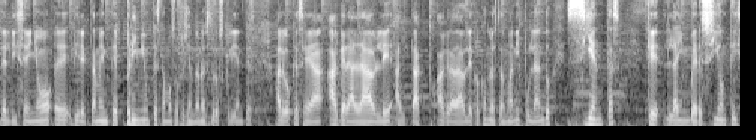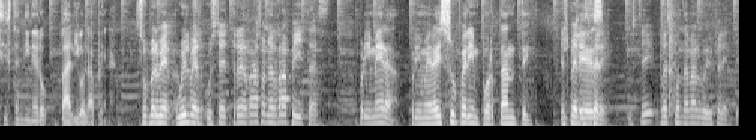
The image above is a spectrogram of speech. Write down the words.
del diseño eh, directamente premium que estamos ofreciendo a nuestros clientes, algo que sea agradable al tacto, agradable que cuando lo estás manipulando sientas que la inversión que hiciste en dinero valió la pena. Súper bien. Wilber, usted tres razones rapiditas. Primera, primera y súper importante. Espere, qué es? espere. Usted respóndame algo diferente.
